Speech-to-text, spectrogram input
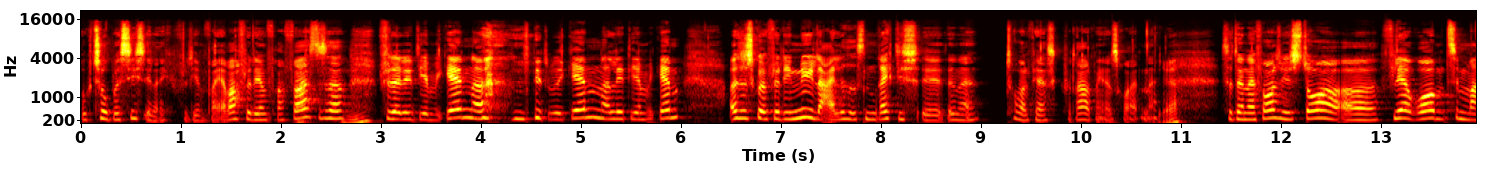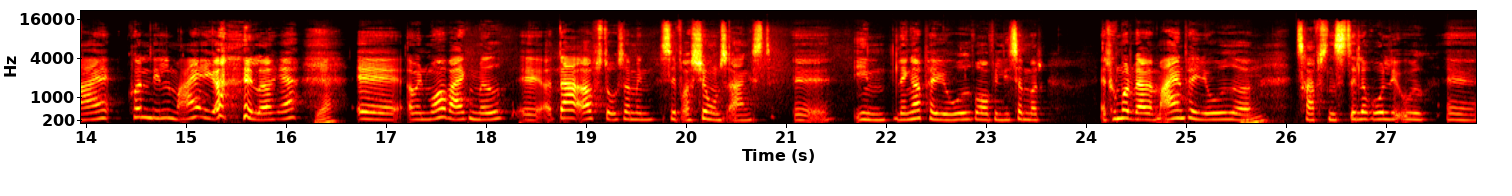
oktober sidst, eller ikke flytte hjemmefra, jeg var flyttet hjemmefra først, og så Mhm. flyttede jeg lidt hjem igen, og lidt ud igen, og lidt hjem igen. Og så skulle jeg flytte i en ny lejlighed, sådan rigtig, øh, den er 72 kvadratmeter, tror jeg den er. Ja. Så den er forholdsvis stor, og flere rum til mig, kun en lille mig, ikke? eller ja. Ja. Øh, og min mor var ikke med, øh, og der opstod så min separationsangst øh, i en længere periode, hvor vi ligesom måtte, at hun måtte være med mig en periode, og mm. trappe sådan stille og roligt ud. Øh,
